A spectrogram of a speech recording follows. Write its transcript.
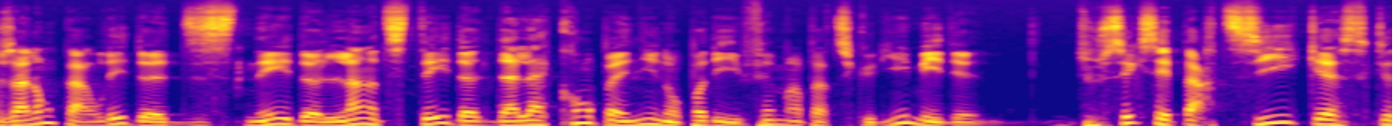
Nous allons parler de Disney, de l'entité, de, la compagnie, non pas des films en particulier, mais de d'où c'est que c'est parti, qu'est-ce que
